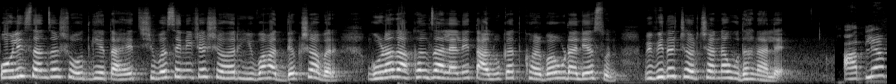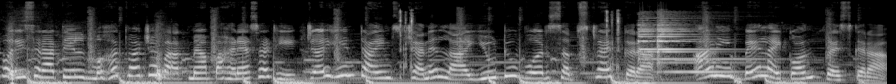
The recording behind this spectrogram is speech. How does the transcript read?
पोलिसांचा शोध घेत आहेत शिवसेनेच्या शहर युवा अध्यक्ष अध्यक्षावर गुन्हा दाखल झाल्याने तालुक्यात खळबळ उडाली असून विविध चर्चांना उधाण आलंय. आपल्या परिसरातील महत्त्वाच्या बातम्या पाहण्यासाठी जय हिंद टाइम्स चॅनलला यूट्यूबवर सबस्क्राईब करा आणि बेल आयकॉन प्रेस करा.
